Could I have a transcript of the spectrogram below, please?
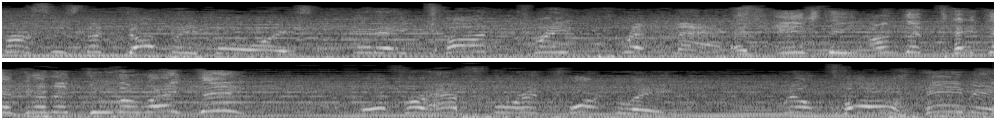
versus the Dudley Boys in a concrete crypt match. And is The Undertaker going to do the right thing? Or perhaps more importantly, will Paul Heyman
